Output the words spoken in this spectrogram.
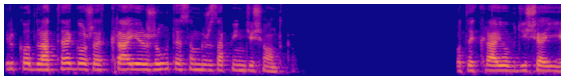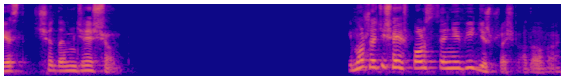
tylko dlatego, że kraje żółte są już za pięćdziesiątką. Bo tych krajów dzisiaj jest 70. I może dzisiaj w Polsce nie widzisz prześladowań.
